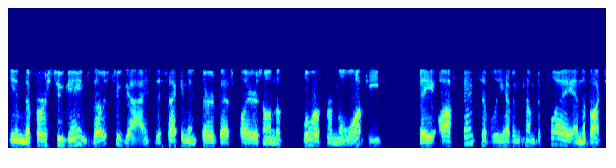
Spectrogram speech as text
in the first two games, those two guys, the second and third best players on the floor for Milwaukee, they offensively haven't come to play, and the Bucks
